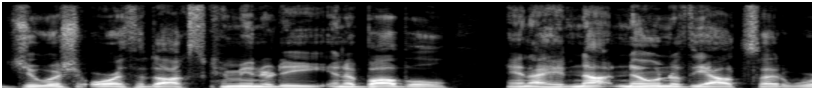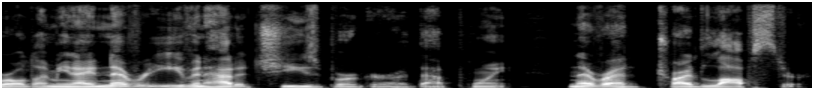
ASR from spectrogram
Jewish Orthodox community in a bubble, and I had not known of the outside world. I mean, I never even had a cheeseburger at that point. Never had tried lobster,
